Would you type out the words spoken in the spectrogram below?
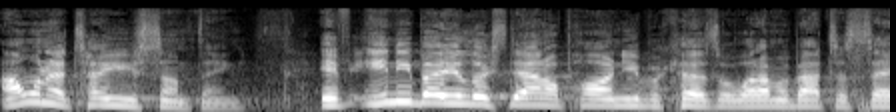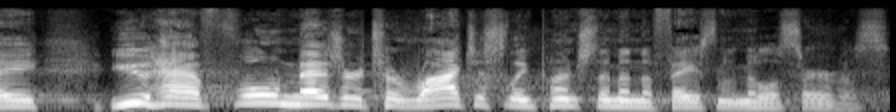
I want to tell you something. If anybody looks down upon you because of what I'm about to say, you have full measure to righteously punch them in the face in the middle of service.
